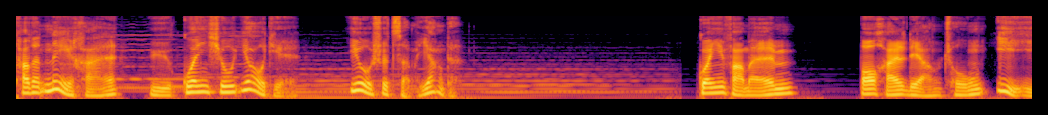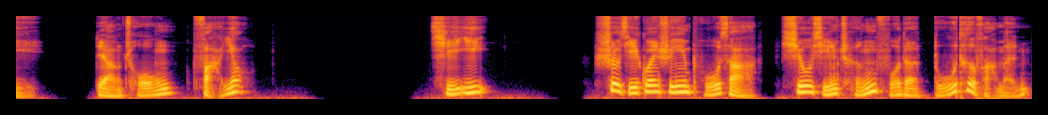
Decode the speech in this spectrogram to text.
它的内涵与观修要点又是怎么样的？观音法门包含两重意义，两重法要。其一，涉及观世音菩萨修行成佛的独特法门。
